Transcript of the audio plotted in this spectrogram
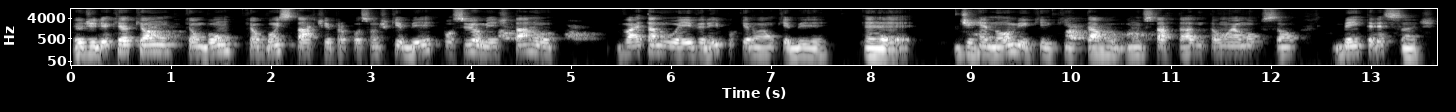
eu diria que é, que é, um, que é um bom que é um bom start para a posição de QB. Possivelmente tá no, vai estar tá no waiver aí, porque não é um QB é, de renome que estava muito startado, então é uma opção bem interessante.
